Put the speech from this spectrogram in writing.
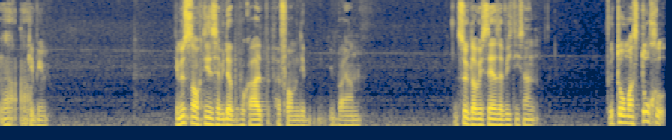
Ja, ja. Gib ihm. Die müssen auch dieses Jahr wieder Pokal performen, die, die Bayern. Das wird, glaube ich, sehr, sehr wichtig sein. Für Thomas Tuchel.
